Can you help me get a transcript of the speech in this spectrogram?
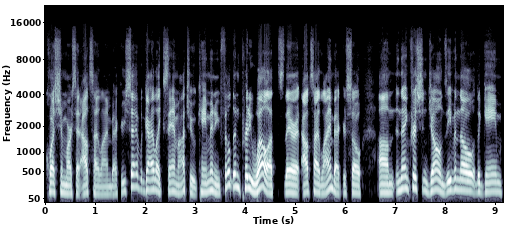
question marks at outside linebacker, you said a guy like Sam Acho came in, and he filled in pretty well up there at outside linebacker. So, um, and then Christian Jones, even though the game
